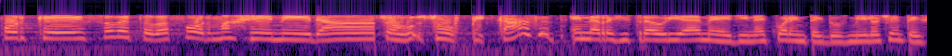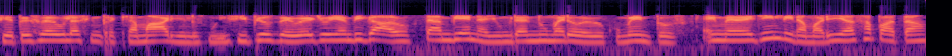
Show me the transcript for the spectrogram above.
porque eso de todas formas genera suspicacia. En la registraduría de Medellín hay 42.087 cédulas sin reclamar y en los municipios de Bello y Envigado también hay un gran número de documentos. En Medellín, Lina María Zapata,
